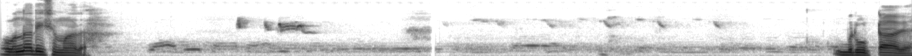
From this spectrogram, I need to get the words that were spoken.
ਉਹਨਾਂ ਦੀ ਸਮਾਧ ਆ। ਬਰੂਟਾ ਆ ਗਿਆ।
